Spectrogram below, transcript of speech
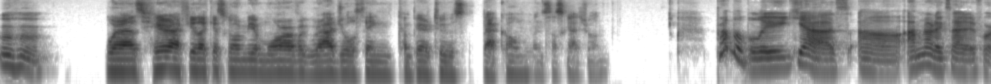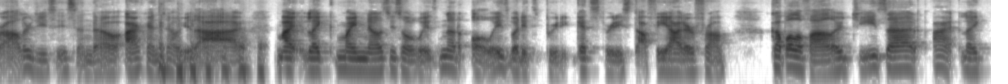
hmm Whereas here, I feel like it's going to be a more of a gradual thing compared to back home in Saskatchewan. Probably, yes. Uh, I'm not excited for allergy season though. I can tell you that. My like my nose is always not always, but it's pretty gets pretty stuffy either from a couple of allergies that I like,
